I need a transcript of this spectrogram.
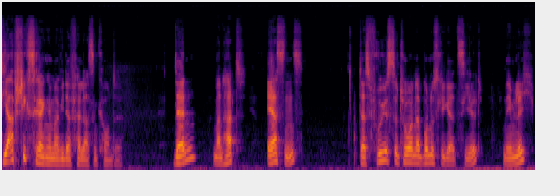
die Abstiegsränge mal wieder verlassen konnte. Denn man hat erstens das früheste Tor in der Bundesliga erzielt, nämlich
